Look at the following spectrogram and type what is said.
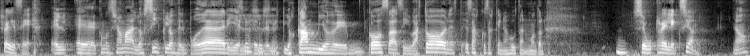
Yo qué sé, el, eh, ¿cómo se llama? Los ciclos del poder y el, Sí, sí, el- sí. los cambios de cosas y bastones, esas cosas que nos gustan un montón. Se- reelección, ¿no?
